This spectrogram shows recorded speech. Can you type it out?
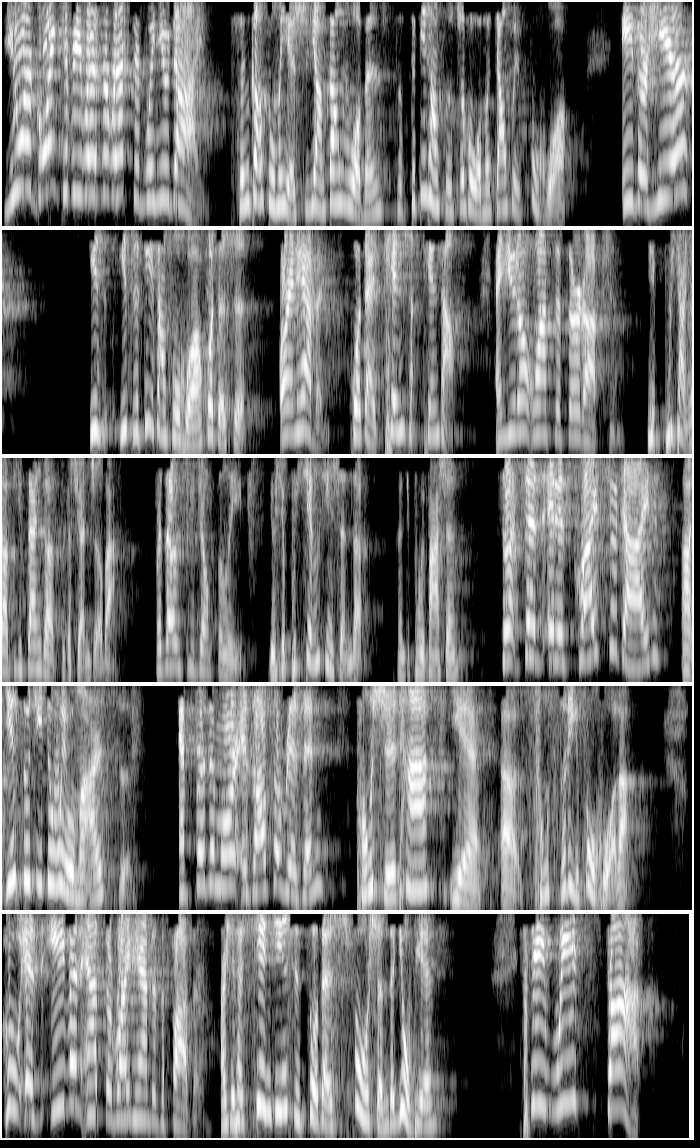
You are going to be resurrected when you die. 神告诉我们也是一样，当我们死在地上死之后，我们将会复活， Either here 一一是地上复活，或者是 or in heaven. 或在天上天上。 And you don't want the third option 你不想要第三个这个选择吧？ for those who don't believe. 有些不相信神的，那就不会发生 So it says it is Christ who died 啊。耶稣基督为我们而死， and furthermore is also risen, 同时他也呃从死里复活了， who is even at the right hand of the Father. 而且他现今是坐在父神的右边。 See, we stop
